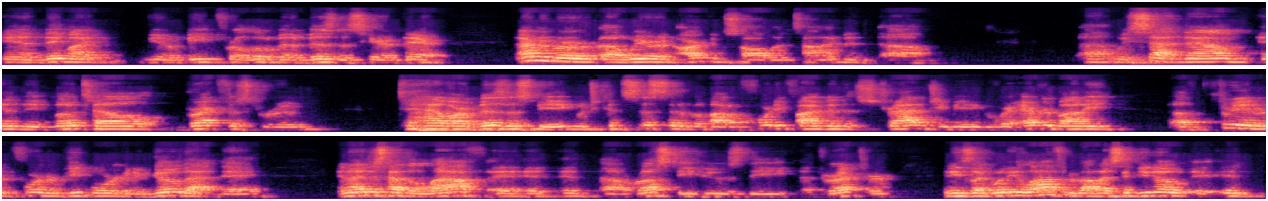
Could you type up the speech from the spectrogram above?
and they might, you know, meet for a little bit of business here and there. I remember uh, we were in Arkansas one time and um, uh, we sat down in the motel breakfast room to have our business meeting, which consisted of about a 45 minute strategy meeting where everybody of 300, 400 people were going to go that day. And I just had to laugh at, at, at uh, Rusty, who's the, director. And he's like, What are you laughing about? I said, You know, in,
